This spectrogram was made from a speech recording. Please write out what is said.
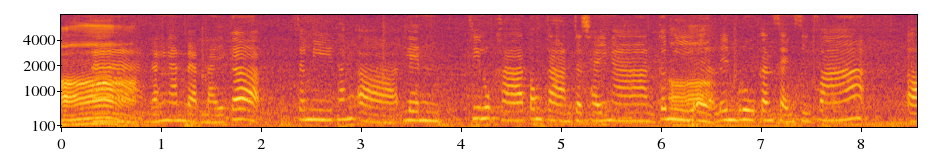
อ่า อ่าใช้งานแบบไหนก็จะมีทั้งเอ่อเลนส์ที่ลูกค้าต้องการจะใช้งาน ก็มีอ่าเอ่อเลนส์บลูกันแสงสีฟ้าเอ่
